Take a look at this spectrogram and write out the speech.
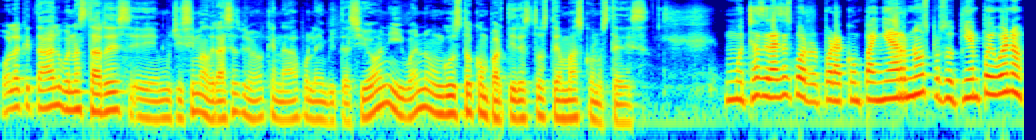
Hola, ¿qué tal? Buenas tardes. Eh, muchísimas gracias, primero que nada, por la invitación y bueno, un gusto compartir estos temas con ustedes. Muchas gracias por, por acompañarnos, por su tiempo y bueno,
